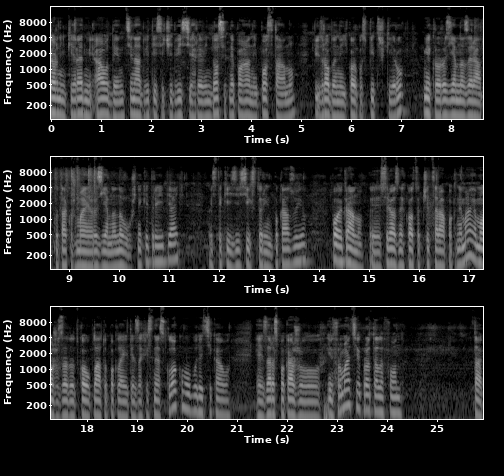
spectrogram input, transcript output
Чорненький Redmi A1, ціна 2200 гривень, досить непоганий по стану. Зроблений корпус під шкіру. Мікророз'єм на зарядку, також має роз'єм на навушники 3,5. Ось такий зі всіх сторін показую. По екрану е, серйозних коцок чи царапок немає. Можу за додаткову плату поклеїти захисне скло, кому буде цікаво. Е, Зараз покажу інформацію про телефон. Так,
